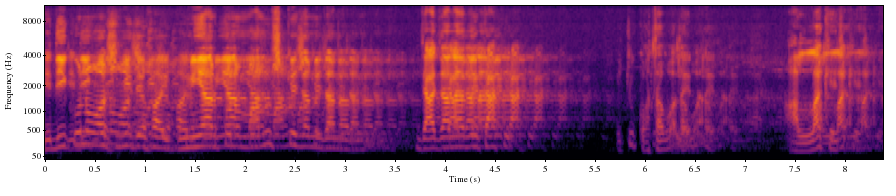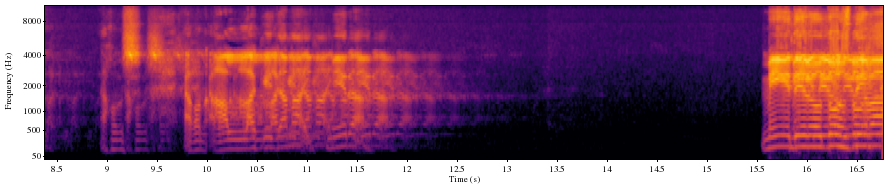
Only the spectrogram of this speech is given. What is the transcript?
যদি কোনো অসুবিধে হয় দুনিয়ার কোন মানুষকে যেন জানাবে যা জানাবে কাকে? একটু কথা বলে না। আল্লাহকে এখন এখন আল্লাহকে জানাই মেয়েরা। মেয়েদেরও দোষ দেওয়া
